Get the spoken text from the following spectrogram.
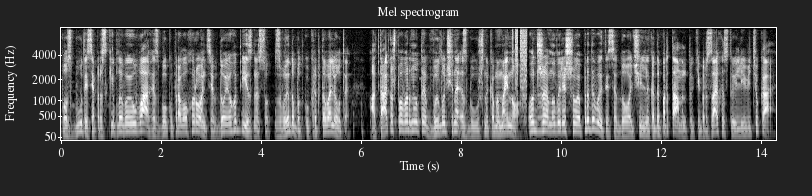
позбутися прискіпливої уваги з боку правоохоронців до його бізнесу з видобутку криптовалюти а також повернути вилучене СБУшниками майно. Отже, ми вирішили придивитися до очільника департаменту кіберзахисту Іллі Вітюка.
